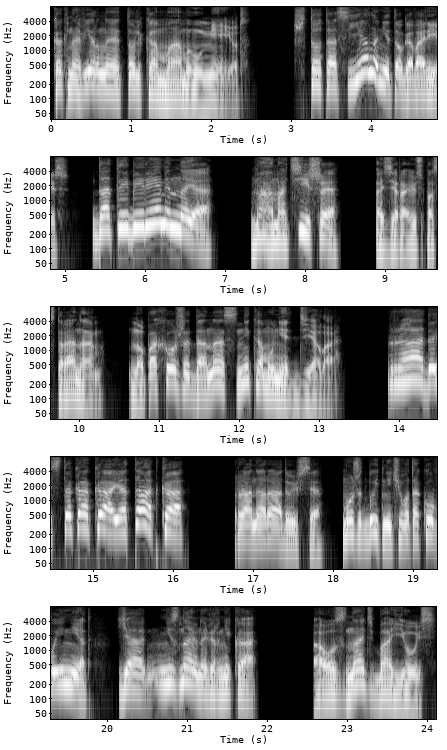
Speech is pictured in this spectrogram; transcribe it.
как, наверное, только мамы умеют. «Что-то съела не то, говоришь?» «Да ты беременная!» «Мама, тише!» Озираюсь по сторонам, но, похоже, до нас никому нет дела. «Радость-то какая, Татка!» «Рано радуешься. Может быть, ничего такого и нет. Я не знаю наверняка». А узнать боюсь.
